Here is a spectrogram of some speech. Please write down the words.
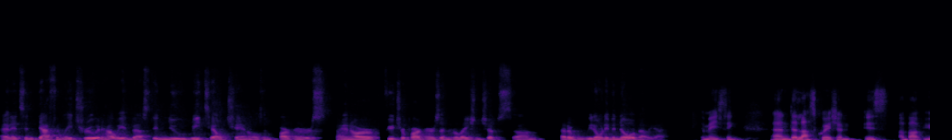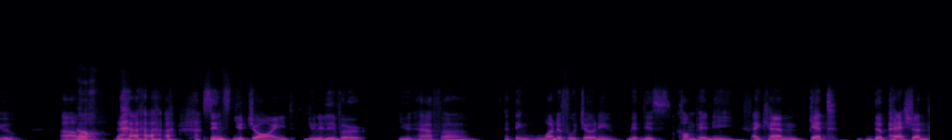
And it's definitely true in how we invest in new retail channels and partners and our future partners and relationships um, that we don't even know about yet. Amazing. And the last question is about you. Um, Oh. since you joined Unilever, you have, uh, I think, wonderful journey with this company. I can get the passion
